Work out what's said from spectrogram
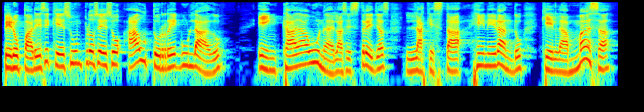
Pero parece que es un proceso autorregulado en cada una de las estrellas la que está generando que la masa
